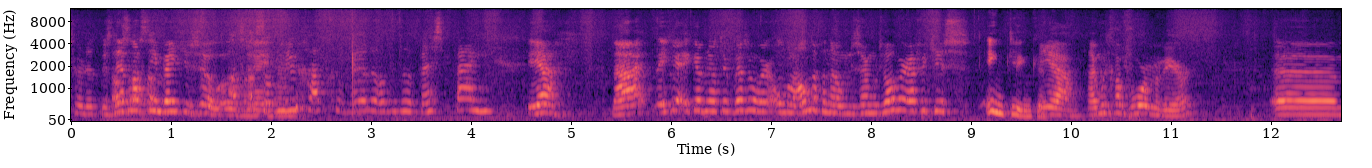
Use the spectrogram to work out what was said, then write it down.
Zo dat, Dus net lag hij een beetje zo Als, als dat overdreven. nu gaat gebeuren, dan is dat best pijn. Ja. Nou, weet je, ik heb hem natuurlijk best wel weer onder handen genomen. Dus hij moet wel weer eventjes... Inklinken. Ja, hij moet gaan vormen weer. Ehm,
